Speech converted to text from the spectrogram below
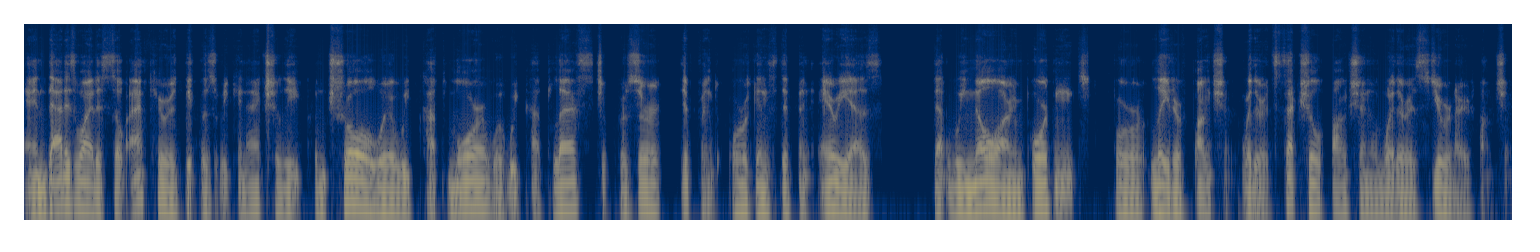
And that is why it is so accurate because we can actually control where we cut more, where we cut less to preserve different organs, different areas that we know are important for later function, whether it's sexual function or whether it's urinary function.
